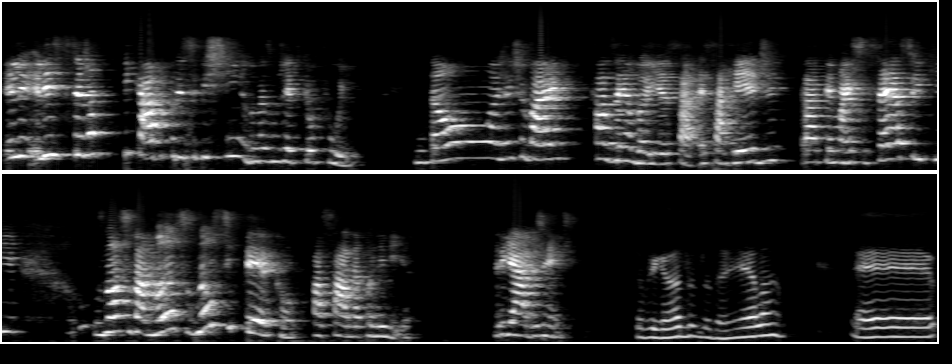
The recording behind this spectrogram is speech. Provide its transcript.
Ele, ele seja picado por esse bichinho do mesmo jeito que eu fui. Então a gente vai fazendo aí essa, essa rede para ter mais sucesso e que os nossos avanços não se percam passada a pandemia. Obrigada, gente. Muito obrigado, Daniela. É...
